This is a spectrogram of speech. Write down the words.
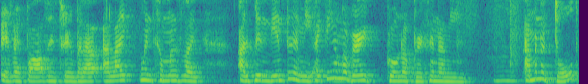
if it falls into it, but I, I like when someone's like al pendiente de mí. I think I'm a very grown up person. I mean, I'm an adult,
